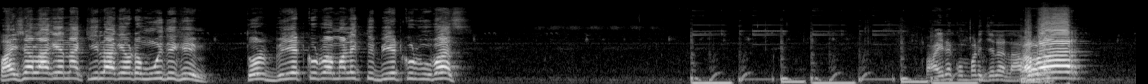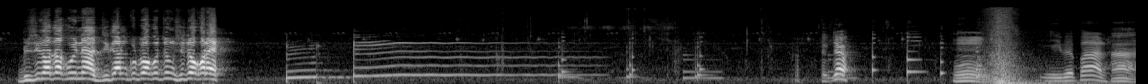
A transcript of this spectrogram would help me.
পয়সা লাগে না, কি লাগে ওটা মুই দেখিম। তোর বিএড করবার মালিক, তুই বিএড করবু, বাস। বাইরে কোম্পানির জেলা লাভ আবার বেশি কথা কই না জিগান করবা কইছুং সেটা করে। ঠিক আছে হুম। এই ব্যাপার? হ্যাঁ।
